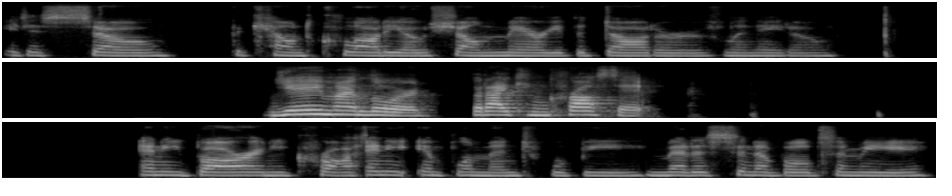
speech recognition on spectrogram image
It is so. The Count Claudio shall marry the daughter of Leonato. Yea, my lord, but I can cross it. Any bar, any cross, any implement will be medicinable to me.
